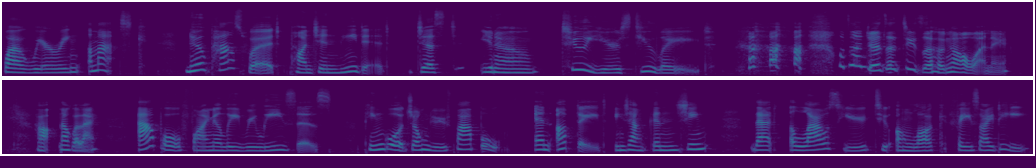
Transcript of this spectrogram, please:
while wearing a mask. No password punch-in needed. Just, you know, two years too late. 我真的觉得这句子很好玩呢。好，那回来，Apple finally releases，苹果终于发布 an update，一项更新 that allows you to unlock Face ID，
